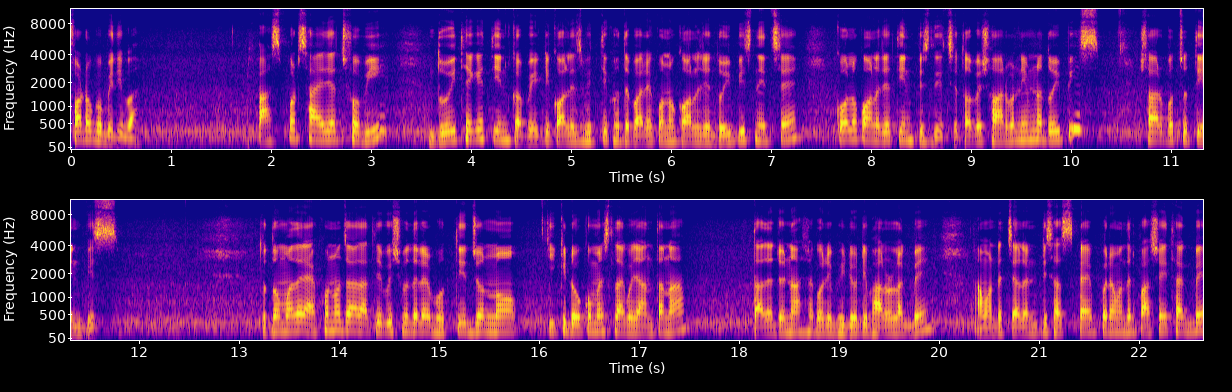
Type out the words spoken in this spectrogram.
ফটোকপি দিবা। পাসপোর্ট সাইজের ছবি, দুই থেকে তিন কপি এটি কলেজ ভিত্তিক হতে পারে। কোনো কলেজে দুই পিস নিচ্ছে, কোনো কলেজে তিন পিস দিচ্ছে। তবে সর্বনিম্ন দুই পিস সর্বোচ্চ তিন পিস তো তোমাদের এখনও যারা জাতীয় বিশ্ববিদ্যালয়ের ভর্তির জন্য কী কী ডকুমেন্টস লাগবে জানতা না, তাদের জন্য আশা করি ভিডিওটি ভালো লাগবে। আমাদের চ্যানেলটি সাবস্ক্রাইব করে আমাদের পাশেই থাকবে।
